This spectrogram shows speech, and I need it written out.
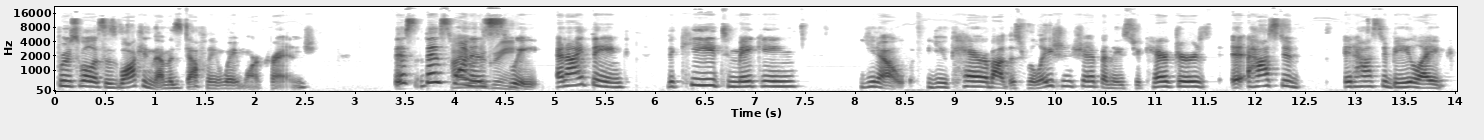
Bruce Willis is watching them is definitely way more cringe. This this one is agree. sweet, and I think the key to making you know you care about this relationship and these two characters it has to it has to be like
